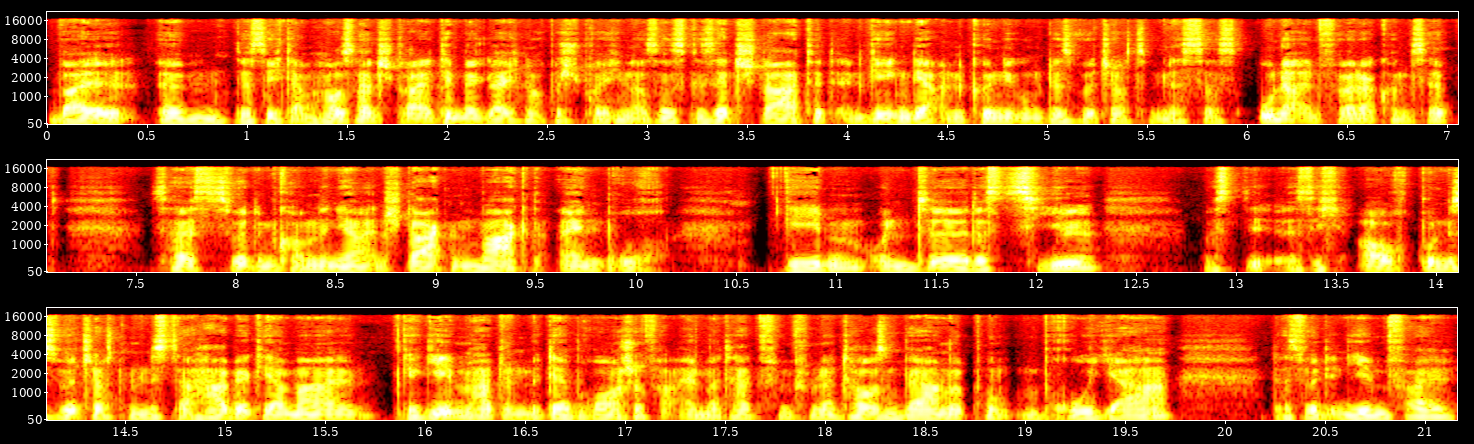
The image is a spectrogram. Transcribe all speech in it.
weil ähm, das liegt am Haushaltsstreit, den wir gleich noch besprechen. Also das Gesetz startet entgegen der Ankündigung des Wirtschaftsministers ohne ein Förderkonzept. Das heißt, es wird im kommenden Jahr einen starken Markteinbruch geben und äh, das Ziel, was die, sich auch Bundeswirtschaftsminister Habeck ja mal gegeben hat und mit der Branche vereinbart hat, 500.000 Wärmepumpen pro Jahr. Das wird in jedem Fall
